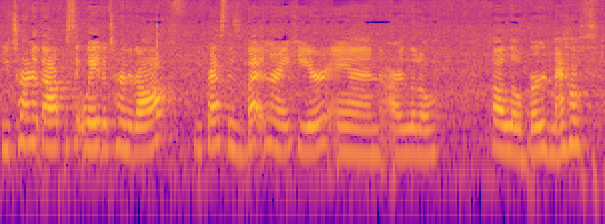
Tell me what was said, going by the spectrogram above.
You turn it the opposite way to turn it off. You press this button right here and our little, call a little bird mouth.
